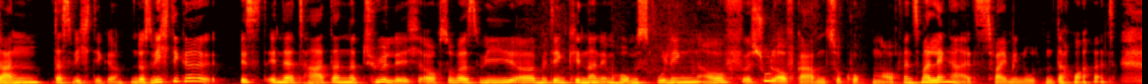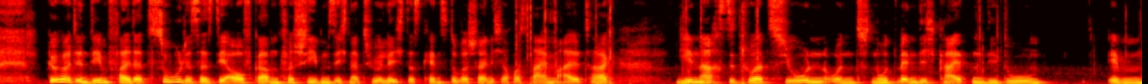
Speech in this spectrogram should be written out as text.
dann das Wichtige. Und das Wichtige ist in der Tat dann natürlich auch sowas wie äh, mit den Kindern im Homeschooling auf äh, Schulaufgaben zu gucken, auch wenn es mal länger als zwei Minuten dauert. Gehört in dem Fall dazu. Das heißt, die Aufgaben verschieben sich natürlich. Das kennst du wahrscheinlich auch aus deinem Alltag. Je nach Situation und Notwendigkeiten, die du im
